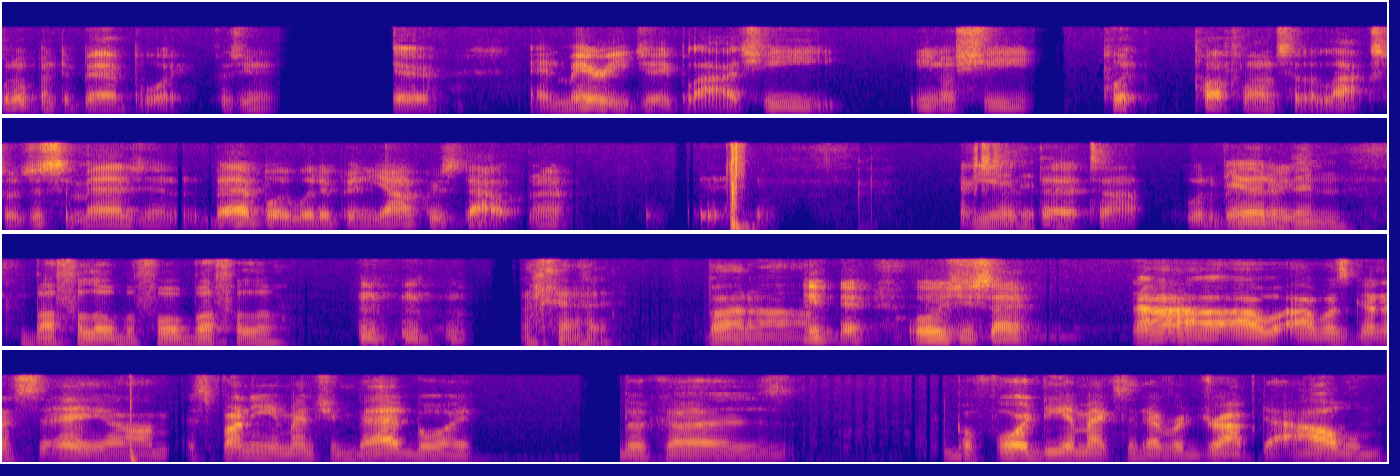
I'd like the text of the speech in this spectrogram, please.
would have went to Bad Boy because you know there and Mary J. Blige, he, you know, she put Puff onto the lock. So just imagine Bad Boy would have been Yonkers Doubt, man. Yeah, at that time would have They would been have been Buffalo before Buffalo. but um, Hey, what was you saying? No, I, I was gonna say, um, it's funny you mentioned Bad Boy because before DMX had ever dropped the album,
